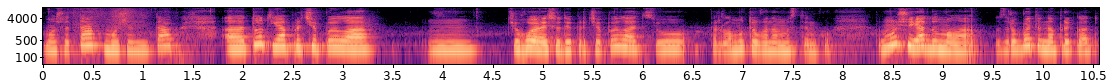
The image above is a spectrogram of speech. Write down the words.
Може так, може не так. Е, Тут я причепила, чого я сюди причепила цю перламутрову намистинку. Тому що я думала зробити, наприклад,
